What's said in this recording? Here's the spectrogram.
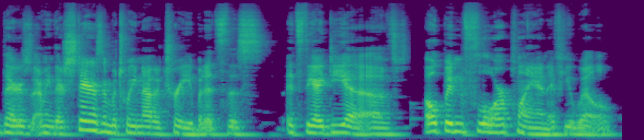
there's, I mean, there's stairs in between, not a tree, but it's this, it's the idea of open floor plan, if you will.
